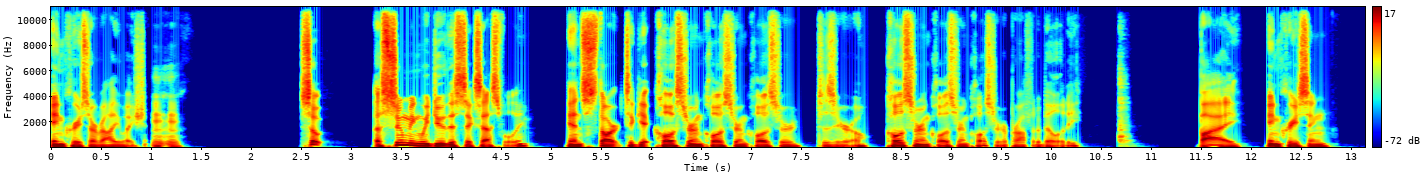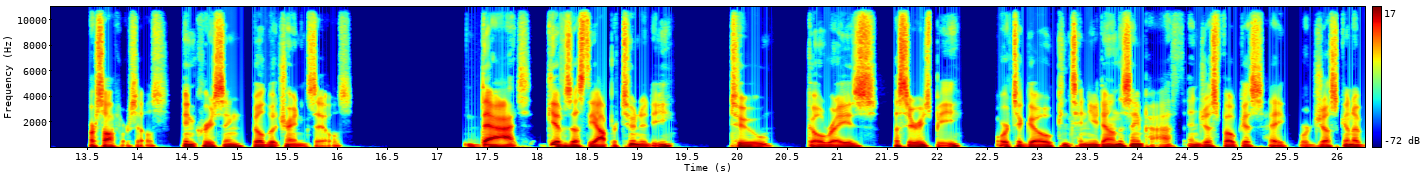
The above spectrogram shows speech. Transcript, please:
increase our valuation. Mm-hmm. So, assuming we do this successfully and start to get closer and closer and closer to zero, closer and closer and closer to profitability by increasing our software sales, increasing Buildwitt training sales, that gives us the opportunity to go raise a Series B or to go continue down the same path and just focus, hey, we're just going to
